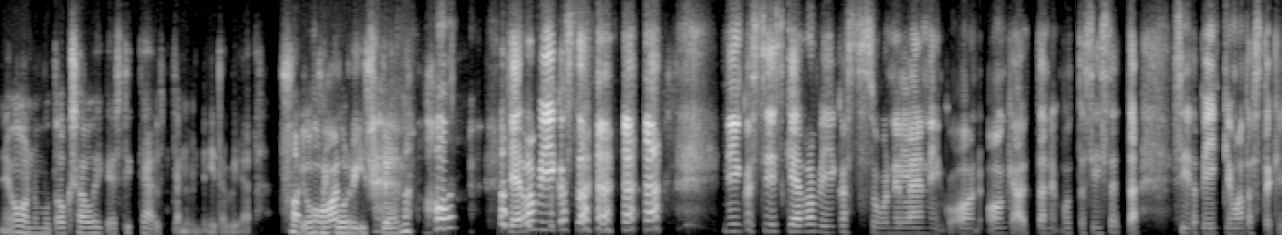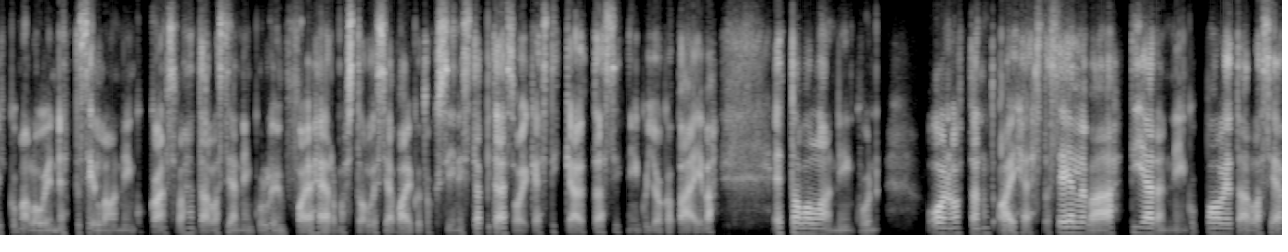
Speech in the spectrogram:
ne on, mutta onko sä oikeasti käyttänyt niitä vielä? Vai on, on. se koristeena? On. Kerran viikossa. niin kuin siis kerran viikossa suunnilleen niin kuin on, on käyttänyt, mutta siis että siitä piikkimatostakin, kun mä luin, että sillä on niin kuin kans vähän tällaisia niin kuin lymfa- ja hermostollisia vaikutuksia, niin sitä pitäisi oikeasti käyttää sit niin kuin joka päivä. Että tavallaan niin kuin olen ottanut aiheesta selvää, tiedän niin kuin paljon tällaisia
